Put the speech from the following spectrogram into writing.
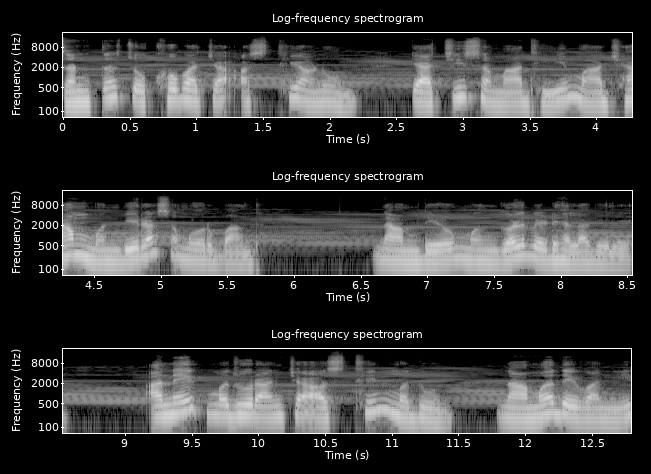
संत चोखोबाच्या अस्थी आणून त्याची समाधी माझ्या मंदिरासमोर बांध. नामदेव मंगळवेढ्याला गेले. अनेक मजुरांच्या अस्थींमधून नामदेवांनी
